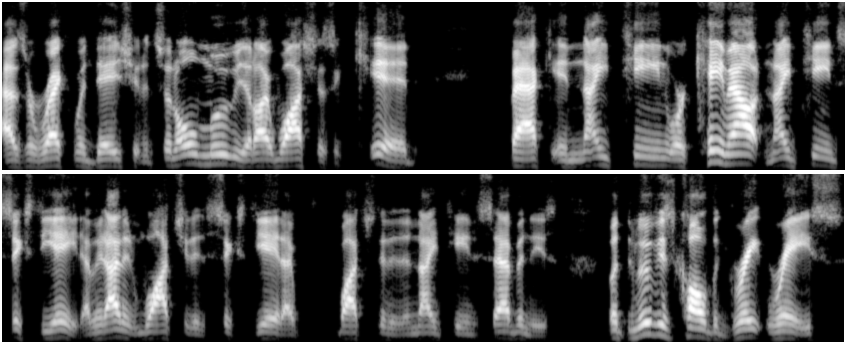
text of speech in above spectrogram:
as a recommendation. It's an old movie that I watched as a kid back in 19 or came out in 1968. I mean, I didn't watch it in 68. I watched it in the 1970s. But the movie is called The Great Race.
